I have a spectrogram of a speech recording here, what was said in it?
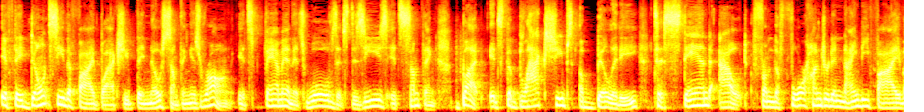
If they don't see the five black sheep, they know something is wrong. It's famine, it's wolves, it's disease, it's something. But it's the black sheep's ability to stand out from the 495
